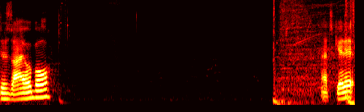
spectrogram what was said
desirable. Let's get it.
